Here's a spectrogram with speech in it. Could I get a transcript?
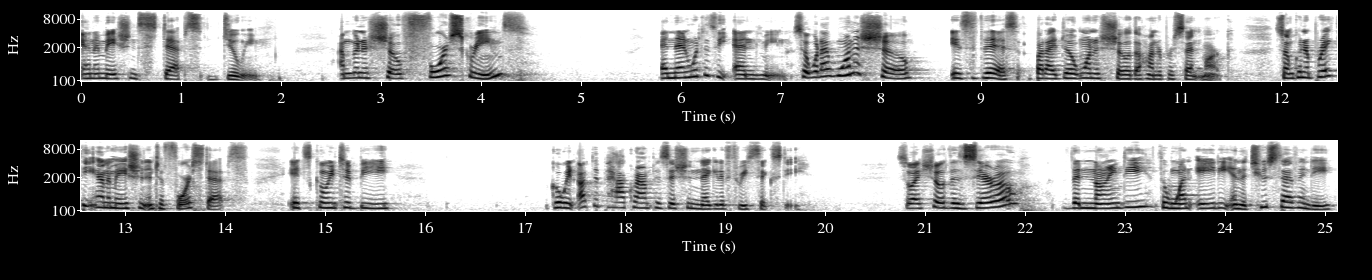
animation steps doing? I'm going to show four screens, and then what does the end mean? So what I want to show is this, but I don't want to show the 100% mark. So I'm going to break the animation into four steps. It's going to be going up to background position negative 360. So I show the 0, the 90, the 180, and the 270,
